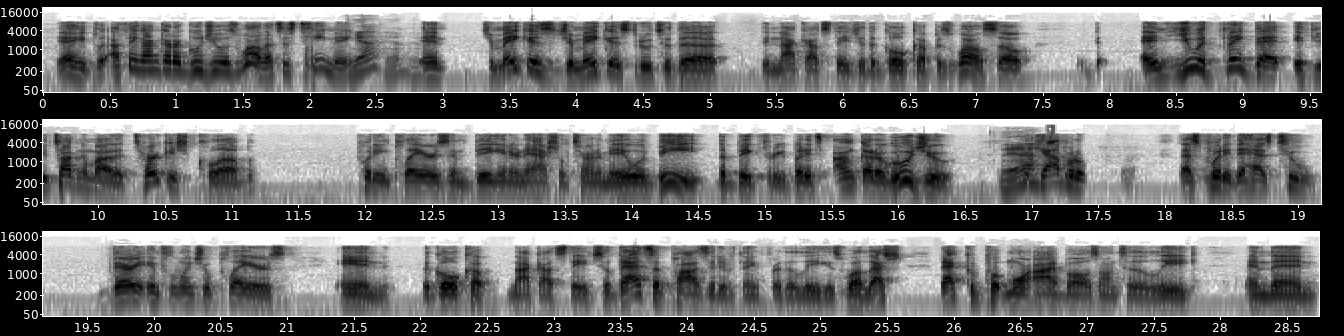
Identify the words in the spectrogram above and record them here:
Yeah, he. Play, I think Ankara Gücü as well. That's his teammate. yeah, yeah. yeah. And Jamaica's Jamaica is through to the the knockout stage of the Gold Cup as well. So, and you would think that if you're talking about a Turkish club putting players in big international tournament, it would be the big three. But it's Ankara Gücü, yeah. the capital, that's put it. That has two very influential players in the Gold Cup knockout stage. So that's a positive thing for the league as well. That's that could put more eyeballs onto the league, and then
